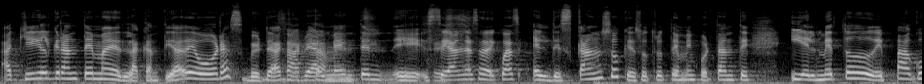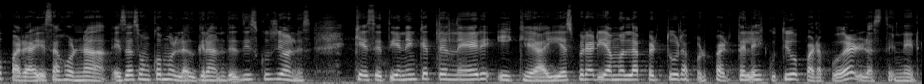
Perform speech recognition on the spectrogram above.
Aquí el gran tema es la cantidad de horas, ¿verdad? Que realmente eh, sean las adecuadas, el descanso, que es otro tema importante, y el método de pago para esa jornada. Esas son como las grandes discusiones que se tienen que tener y que ahí esperaríamos la apertura por parte del Ejecutivo para poderlas tener,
